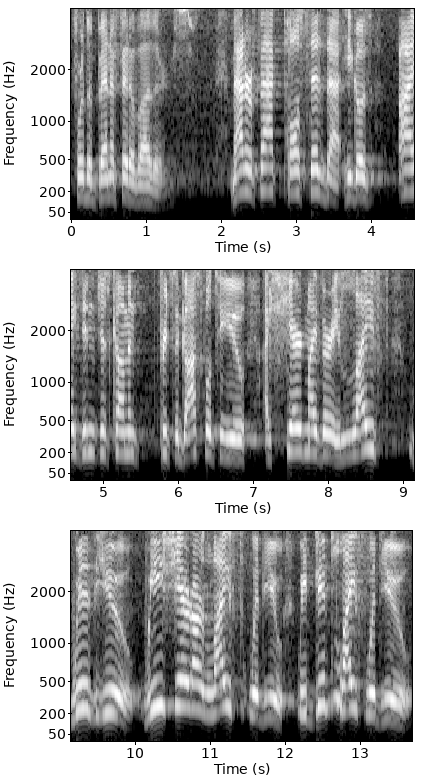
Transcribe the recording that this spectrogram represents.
for the benefit of others. Matter of fact, Paul says that. He goes, I didn't just come and preach the gospel to you, I shared my very life with you. We shared our life with you. We did life with you.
